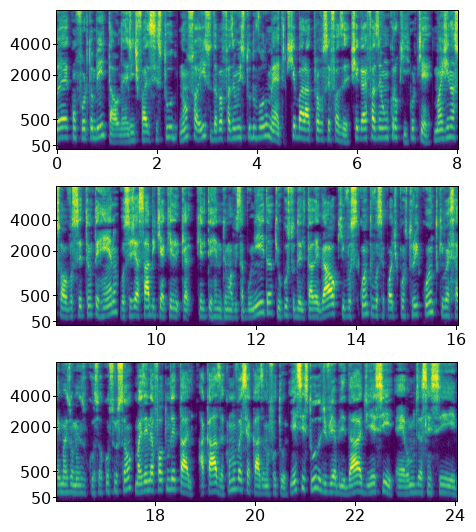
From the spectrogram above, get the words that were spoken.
é conforto ambiental, né? A gente faz esse estudo. Não só isso, dá para fazer um estudo volumétrico. Que é barato para você fazer? Chegar e fazer um croquis. Por quê? Imagina só, você tem um terreno, você já sabe que aquele, que aquele terreno tem uma vista bonita, que o custo dele tá legal, que você, quanto você pode construir, quanto que vai sair mais ou menos o custo da construção, mas ainda falta um detalhe: a casa, como vai ser a casa no futuro? E esse estudo de viabilidade, esse, é, vamos dizer assim, esse,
